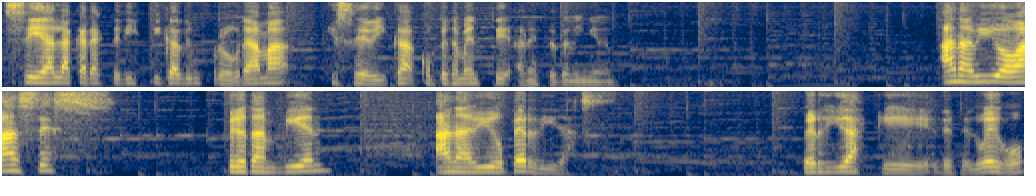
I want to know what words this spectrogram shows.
sea la característica de un programa que se dedica completamente al entretenimiento. Han habido avances, pero también han habido pérdidas. Pérdidas que desde luego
